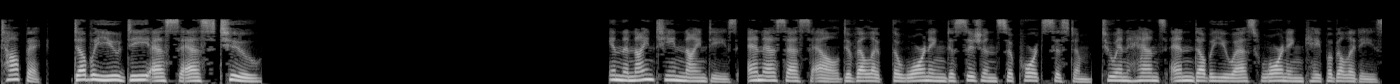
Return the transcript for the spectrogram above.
Topic: WDSS2 In the 1990s, NSSL developed the Warning Decision Support System, to enhance NWS warning capabilities.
